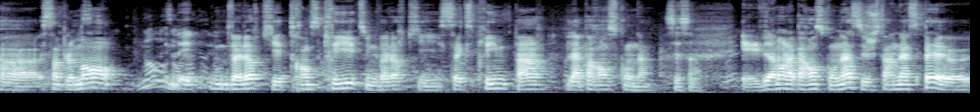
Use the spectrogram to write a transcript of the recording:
euh, simplement une- une valeur qui est transcrite, une valeur qui s'exprime par l'apparence qu'on a. C'est ça. Et évidemment, l'apparence qu'on a, c'est juste un aspect. euh,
